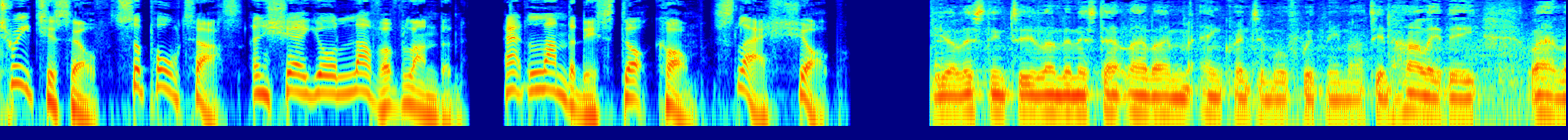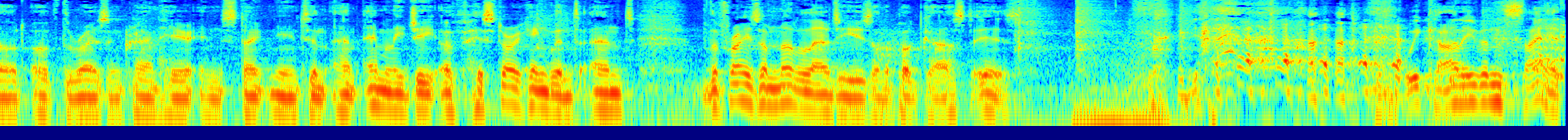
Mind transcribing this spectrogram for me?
Treat yourself, support us, and share your love of London at londonist.com slash shop. You're listening to Londonist Out Loud. I'm N. Quentin Woolf with me, Martin Harley, the landlord of the Rose and Crown here in Stoke Newington, and Emily Gee of Historic England. And the phrase I'm not allowed to use on the podcast is. we can't even say it.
